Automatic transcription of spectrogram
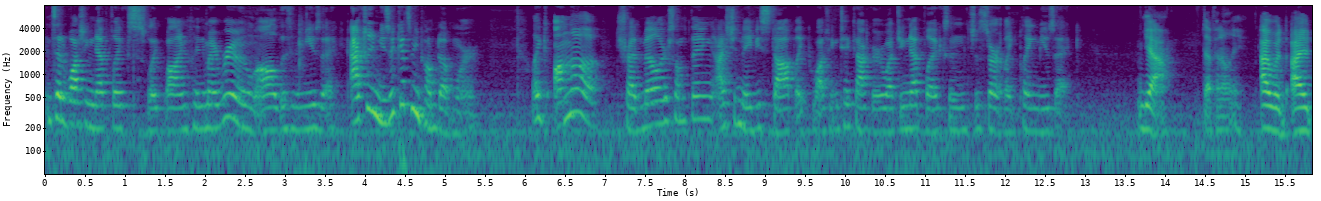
Instead of watching Netflix like while I'm cleaning my room, I'll listen to music. Actually music gets me pumped up more. Like on the treadmill or something, I should maybe stop like watching TikTok or watching Netflix and just start like playing music. Yeah, definitely. I would. I.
